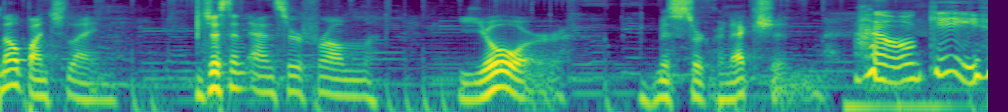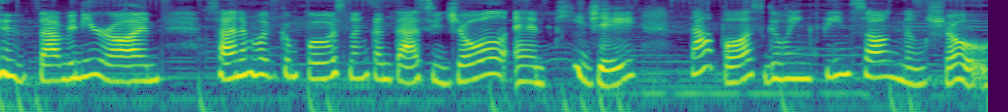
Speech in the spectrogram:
no punchline. Just an answer from your Mr. Connection. okay, sabi ni Ron, sana mag-compose ng kanta si Joel and PJ, tapos gawing theme song ng show.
